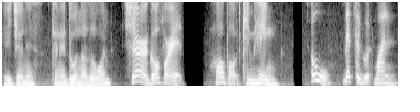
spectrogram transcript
Hey Janice, can I do another one? Sure, go for it. How about Kim Heng? Oh, that's a good one.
